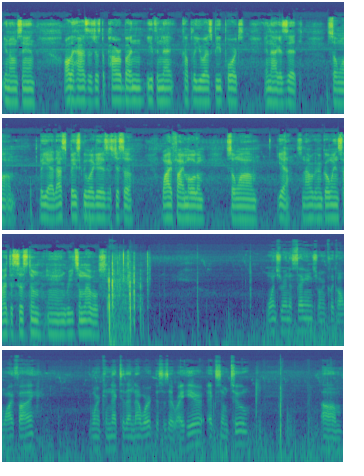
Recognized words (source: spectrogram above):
you know what i'm saying? All it has is just a power button ethernet couple of usb ports and that is it. So um but yeah that's basically what it is. It's just a wi-fi modem. So um yeah. So now we're gonna go inside the system and read some levels. Once you're in the settings you're gonna click on wi-fi you want to connect to that network? This is it right here xm2 um,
